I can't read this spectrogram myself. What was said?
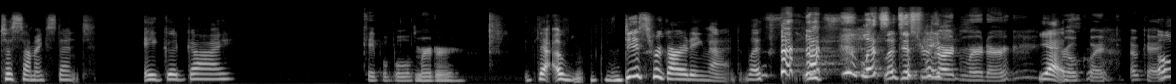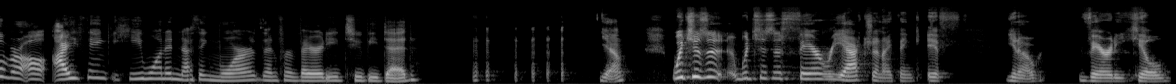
to some extent a good guy. Capable of murder. That uh, disregarding that, let's let's Let's, let's disregard murder yes. real quick. Okay. Overall, I think he wanted nothing more than for Verity to be dead. Yeah. Which is a which is a fair reaction, I think, if you know, Verity killed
